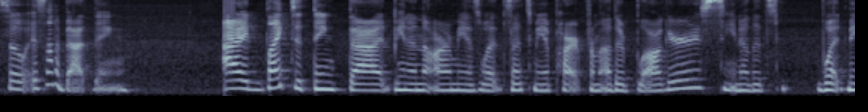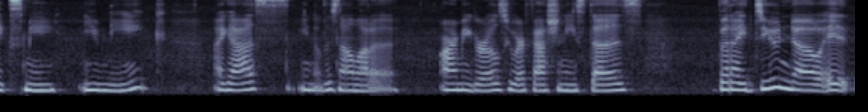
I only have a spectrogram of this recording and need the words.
So it's not a bad thing. I'd like to think that being in the army is what sets me apart from other bloggers. You know, that's what makes me unique, I guess. You know, there's not a lot of army girls who are fashionistas, but I do know it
